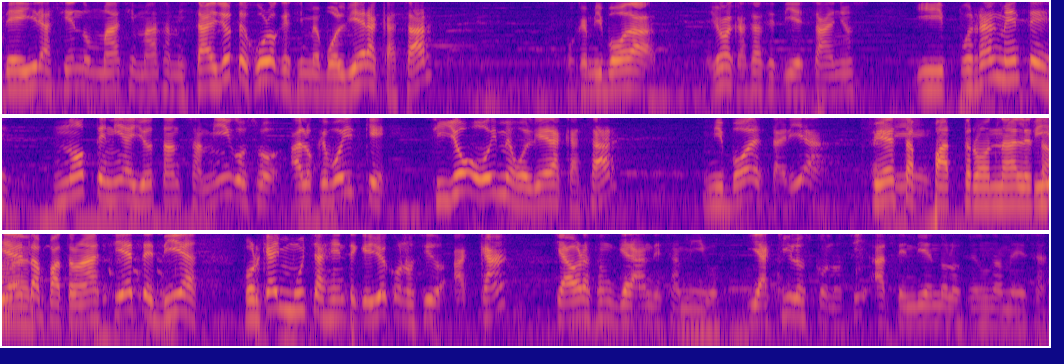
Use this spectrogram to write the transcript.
de ir haciendo más y más amistades. Yo te juro que si me volviera a casar, porque mi boda, yo me casé hace 10 años, y pues realmente no tenía yo tantos amigos, o a lo que voy es que si yo hoy me volviera a casar, mi boda estaría... Fiesta así, patronal esa Fiesta madre. patronal, siete días. Porque hay mucha gente que yo he conocido acá que ahora son grandes amigos. Y aquí los conocí atendiéndolos en una mesa.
